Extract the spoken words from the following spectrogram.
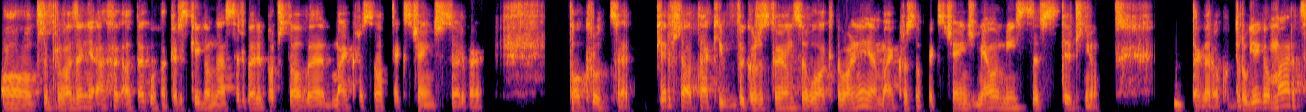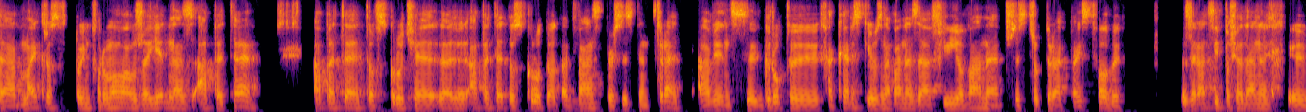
o przeprowadzenie ataku hakerskiego na serwery pocztowe Microsoft Exchange Server. Pokrótce, Pierwsze ataki wykorzystujące uaktualnienia Microsoft Exchange miały miejsce w styczniu tego roku. 2 marca Microsoft poinformował, że jedna z APT, APT to w skrócie, e, APT to skrót od Advanced Persistent Threat, a więc grupy hakerskie uznawane za afiliowane przy strukturach państwowych z racji posiadanych y,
